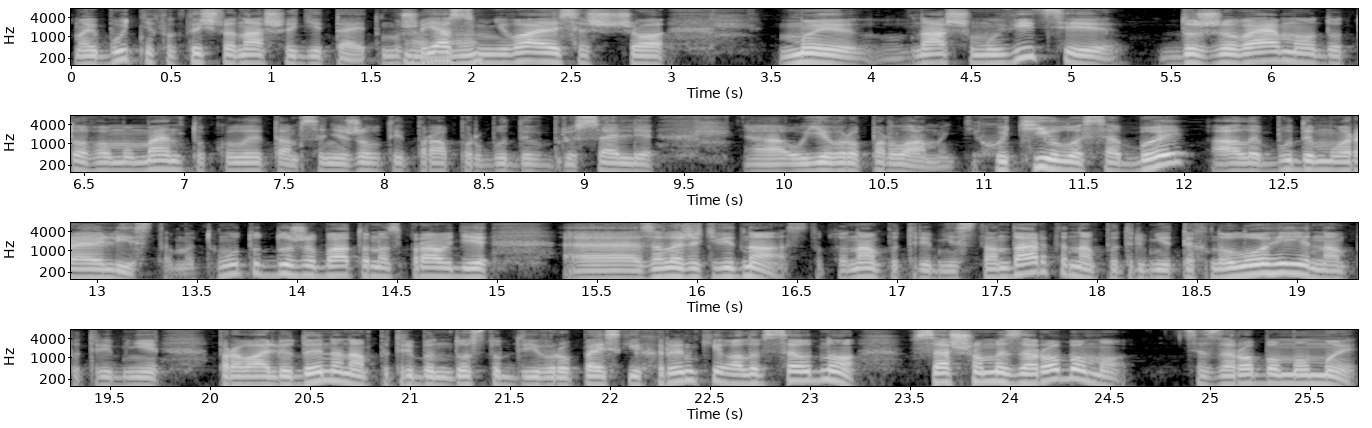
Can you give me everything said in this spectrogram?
майбутнє фактично наших дітей. Тому що я сумніваюся, що ми в нашому віці доживемо до того моменту, коли там синьо-жовтий прапор буде в Брюсселі е, у Європарламенті. Хотілося би, але будемо реалістами. Тому тут дуже багато насправді е, залежить від нас. Тобто нам потрібні стандарти, нам потрібні технології, нам потрібні права людини, нам потрібен доступ до європейських ринків, але все одно, все, що ми заробимо, це заробимо ми.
